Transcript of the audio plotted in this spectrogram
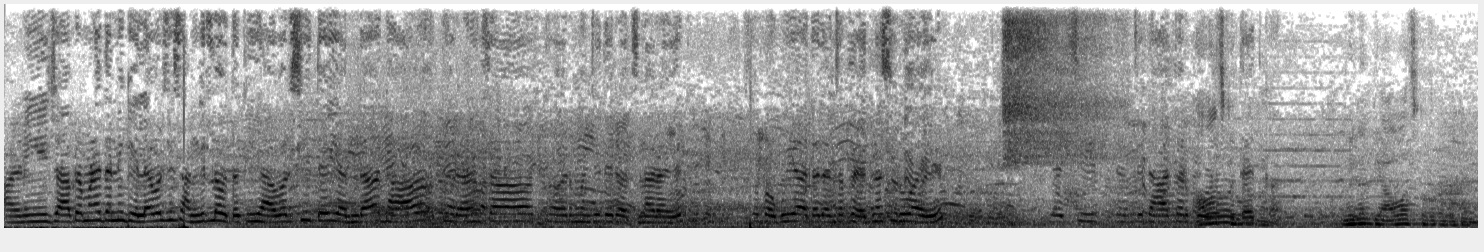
आणि ज्याप्रमाणे त्यांनी गेल्या वर्षी सांगितलं होतं की ह्या वर्षी ते यंदा दहा थरांचा थर म्हणजे ते रचणार आहेत. सो बघूया आता त्यांचा प्रयत्न सुरू आहे. याची त्यांचे दहा थर पूर्ण होत आहेत का? विनंती आवाज करू नका कोणी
